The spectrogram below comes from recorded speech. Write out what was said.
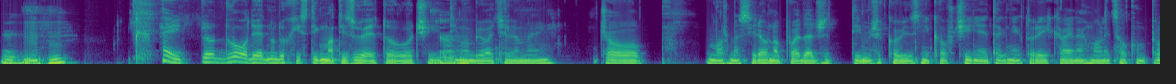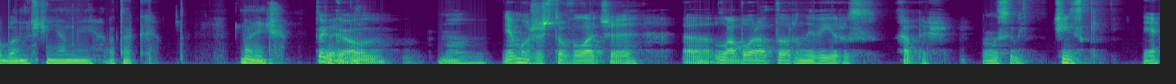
Mm-hmm. Hej, dôvod je jednoduchý, stigmatizuje to voči Aha. tým obyvateľom, hej. čo môžeme si rovno povedať, že tým, že COVID vznikol v Číne, tak v niektorých krajinách mali celkom problém s Číňanmi a tak. No nič. Tak ale, no, nemôžeš to volať, že uh, laboratórny vírus. Chápeš? Musí byť čínsky, nie?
